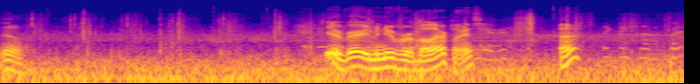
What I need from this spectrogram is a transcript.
No. They're very maneuverable airplanes. Huh? Like they should have a third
